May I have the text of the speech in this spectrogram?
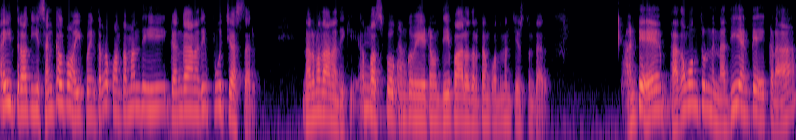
అయిన తర్వాత ఈ సంకల్పం అయిపోయిన తర్వాత కొంతమంది గంగా నదికి పూజ చేస్తారు. నర్మదా నదికి. పసుపు కుంకుమ వేయటం దీపాలు వదలటం కొంతమంది చేస్తుంటారు. అంటే భగవంతుడిని నది అంటే ఇక్కడ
